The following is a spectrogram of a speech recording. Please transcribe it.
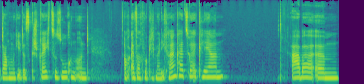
darum geht, das Gespräch zu suchen und auch einfach wirklich mal die Krankheit zu erklären Aber ähm,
